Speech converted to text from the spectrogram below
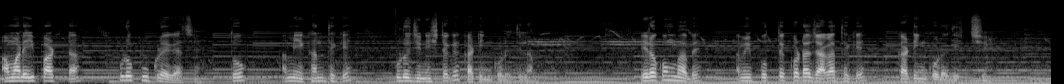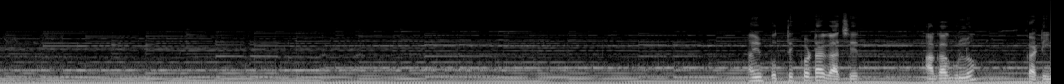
আমার এই পার্টটা পুরো কুকড়ে গেছে, তো আমি এখান থেকে পুরো জিনিসটাকে কাটিং করে দিলাম। এরকমভাবে আমি প্রত্যেক কটা জায়গা থেকে কাটিং করে দিচ্ছি। আমি প্রত্যেক কটা গাছের আগাগুলো কাটিং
